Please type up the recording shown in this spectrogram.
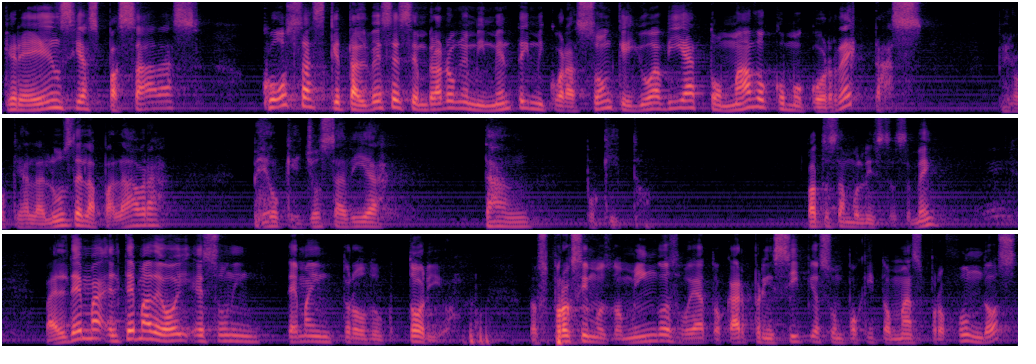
creencias pasadas, cosas que tal vez se sembraron en mi mente y mi corazón que yo había tomado como correctas, pero que a la luz de la palabra veo que yo sabía tan poquito. ¿Cuántos estamos listos? Amén. El tema, el tema de hoy es un tema introductorio. Los próximos domingos voy a tocar principios un poquito más profundos.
